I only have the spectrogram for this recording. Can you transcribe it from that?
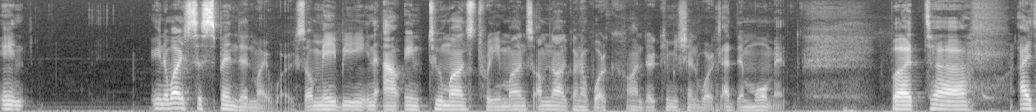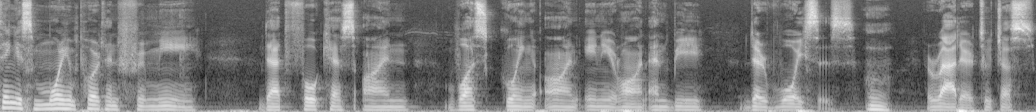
in you know I suspended my work. So maybe in out in two months, three months, I'm not gonna work under commission work at the moment. But uh, I think it's more important for me that focus on what's going on in Iran and be their voices rather to just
